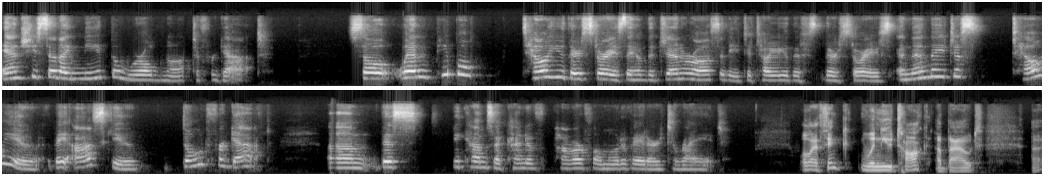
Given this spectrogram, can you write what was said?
And she said, I need the world not to forget. So when people tell you their stories, they have the generosity to tell you this, their stories, and then they just tell you, they ask you, don't forget. Um, this becomes a kind of powerful motivator to write. Well, I think when you talk about uh,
